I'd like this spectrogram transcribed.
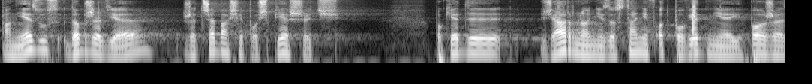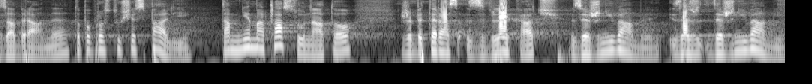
Pan Jezus dobrze wie, że trzeba się pośpieszyć, bo kiedy ziarno nie zostanie w odpowiedniej porze zabrane, to po prostu się spali. Tam nie ma czasu na to, żeby teraz zwlekać ze żniwami. Ze, ze żniwami.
